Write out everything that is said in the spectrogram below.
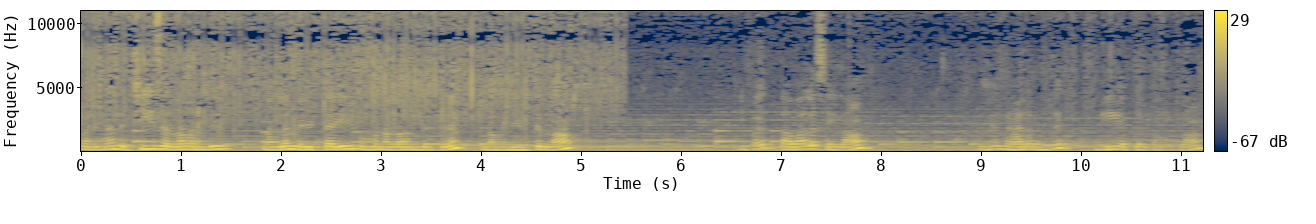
பாருங்கள் இந்த சீஸ் எல்லாம் வந்து நல்லா மெல்ட் ஆகி ரொம்ப நல்லா வந்திருக்கு. நம்ம இதை எடுத்துடலாம். இப்போ தவால செய்யலாம். இது மேலே வந்து கீ அப்ளை பண்ணிக்கலாம்.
